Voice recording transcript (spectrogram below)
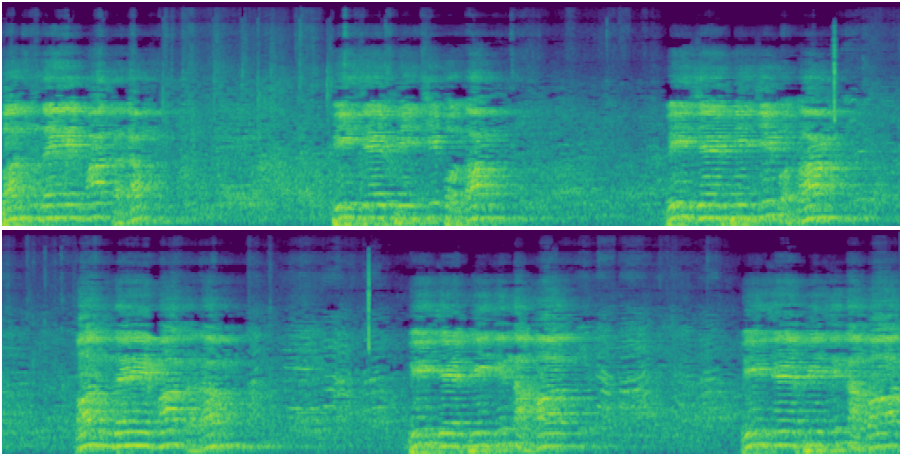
वंदे मातरम। बीजेपी जीवोतम बीजेपी जीवोतम वंदे मातरम। बीजेपी जिंदाबाद। बीजेपी जिंदाबाद।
